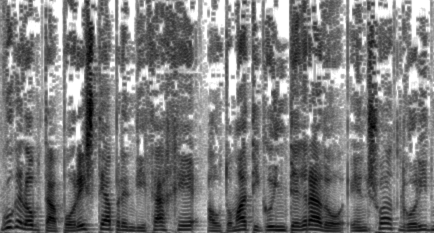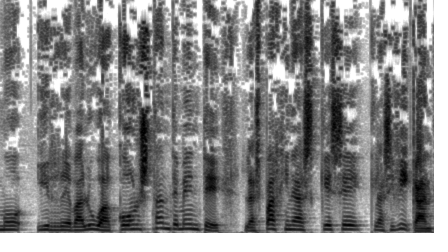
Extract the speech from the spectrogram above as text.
Google opta por este aprendizaje automático integrado en su algoritmo y revalúa constantemente las páginas que se clasifican.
